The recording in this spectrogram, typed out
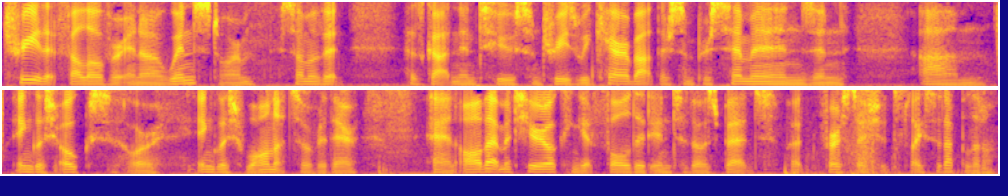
tree that fell over in a windstorm. Some of it has gotten into some trees we care about. There's some persimmons and um, English oaks or English walnuts over there. And all that material can get folded into those beds. But first I should slice it up a little.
